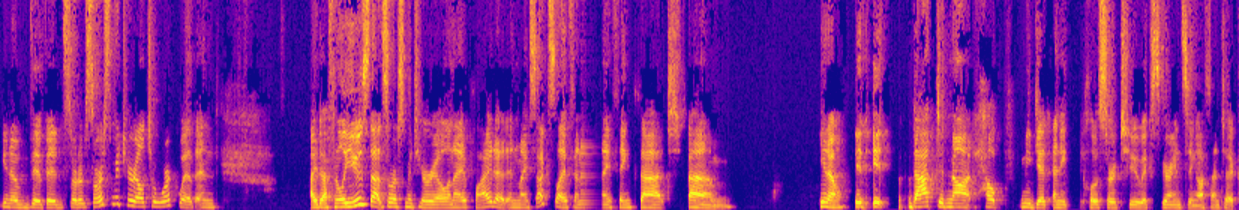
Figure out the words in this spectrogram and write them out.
you know, vivid sort of source material to work with. And I definitely used that source material and I applied it in my sex life. And I think that, um, you know it it that did not help me get any closer to experiencing authentic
